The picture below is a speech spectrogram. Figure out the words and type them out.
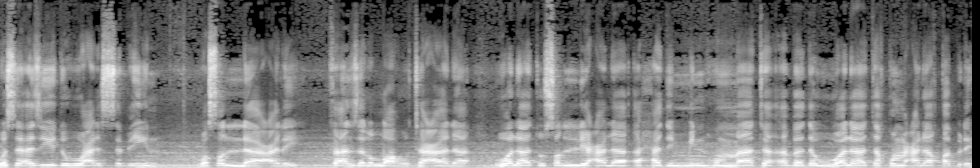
وسأزيده على السبعين وصلى عليه. فأنزل الله تعالى ولا تصل على أحد منهم مات أبدا ولا تقم على قبره.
